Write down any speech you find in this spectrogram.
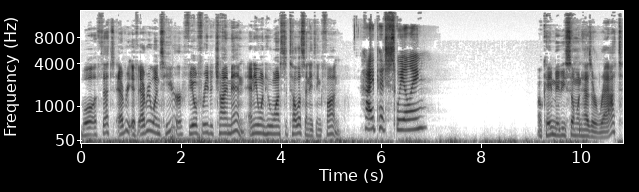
Well, if that's every if everyone's here, feel free to chime in. Anyone who wants to tell us anything fun. High pitched squealing. Okay, maybe someone has a rat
